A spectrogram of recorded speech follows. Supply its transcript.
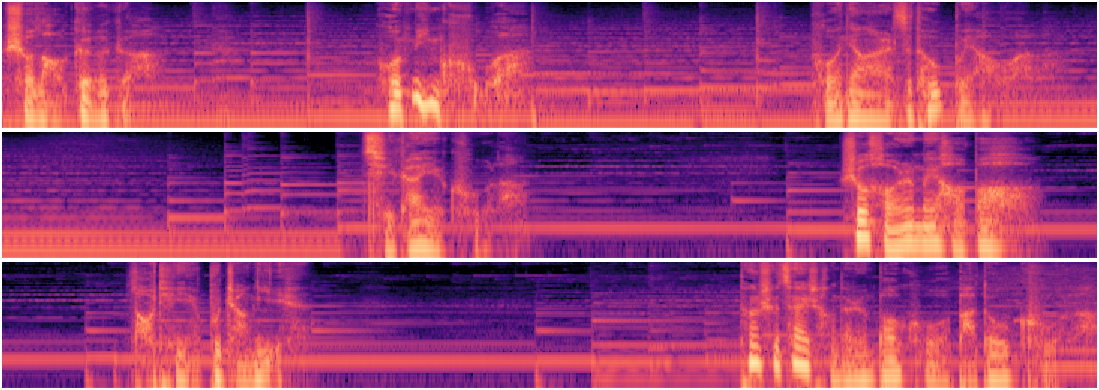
说：“老哥哥。”我命苦啊，婆娘儿子都不要我了。乞丐也哭了，说好人没好报，老天爷不长眼。当时在场的人，包括我爸，都哭了。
